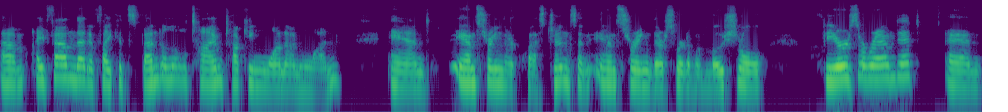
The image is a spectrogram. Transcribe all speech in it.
um, I found that if I could spend a little time talking one on one and answering their questions and answering their sort of emotional fears around it and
